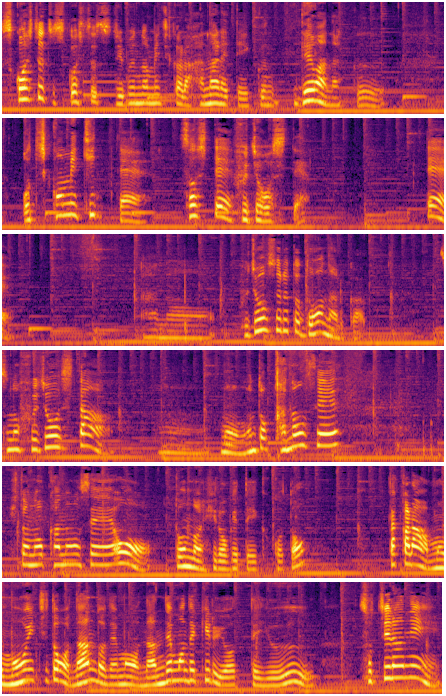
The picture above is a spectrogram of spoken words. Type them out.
少しずつ少しずつ自分の道から離れていくではなく落ち込みきってそして浮上して。であの浮上するとどうなるか。その浮上した、うん、もう本当可能性人の可能性をどんどん広げていくこと。だからもうもう一度何度でも何でもできるよっていうそちらに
